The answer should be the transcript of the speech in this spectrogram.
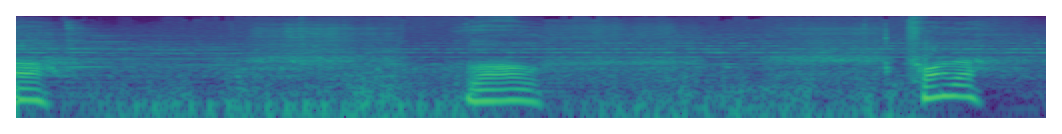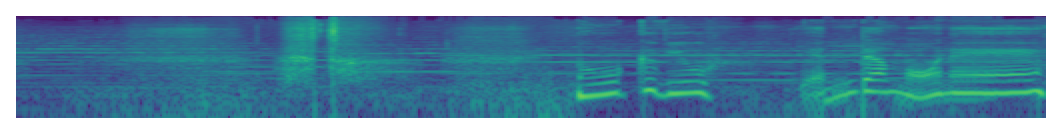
ആ. വാവ് ഫോണതാ നോക്ക് വ്യൂ. എന്റെ മോനെ.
